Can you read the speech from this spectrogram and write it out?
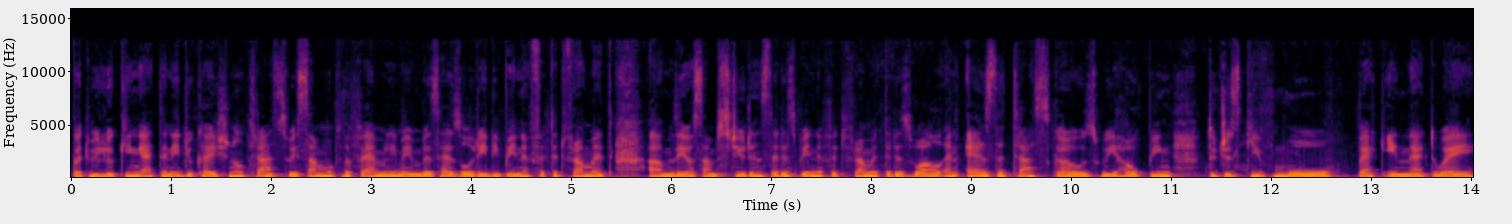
but we're looking at an educational trust where some of the family members has already benefited from it. Um, there are some students that has benefited from it as well. And as the trust goes we're hoping to just give more back in that way.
